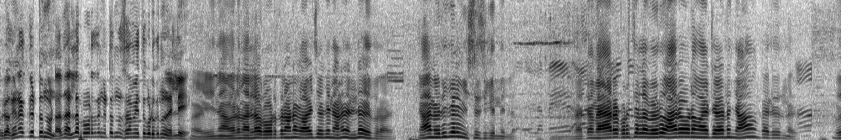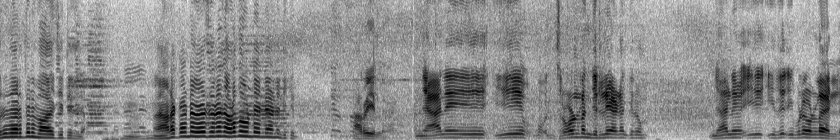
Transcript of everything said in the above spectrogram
ഒരു അങ്ങനെ കിട്ടുന്നുണ്ട്. അത് നല്ല പ്രവർത്തനം കിട്ടുന്ന സമയത്ത് കൊടുക്കുന്നതല്ലേ? ഇനി അവർ നല്ല പ്രവർത്തനമാണ് കാഴ്ചവെക്കുന്നതാണ് എന്റെ അഭിപ്രായം. ഞാൻ ഒരിക്കലും വിശ്വസിക്കുന്നില്ല. അതൊക്കെ നേരെക്കുറിച്ചുള്ള വെറും ആരോപണമായിട്ടാണ് ഞാൻ കരുതുന്നത്. ഒരു തരത്തിലും ബാധിച്ചിട്ടില്ല. നടക്കേണ്ട വികസനം നടന്നുകൊണ്ട് തന്നെയാണ് ഇരിക്കുന്നത്. അറിയില്ല. ഞാൻ ഈ ഈ തിരുവനന്തപുരം ജില്ലയാണെങ്കിലും ഞാൻ ഈ ഇത് ഇവിടെ ഉള്ളതല്ല.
